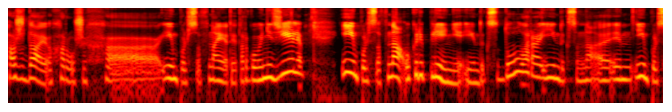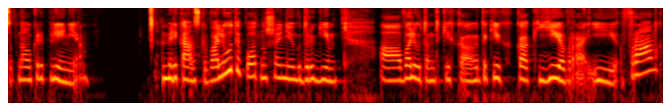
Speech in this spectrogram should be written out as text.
ожидаю хороших э, импульсов на этой торговой неделе, импульсов на укрепление индекса доллара, индекса на, э, импульсов на укрепление американской валюты по отношению к другим а, валютам, таких как, таких как евро и франк.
